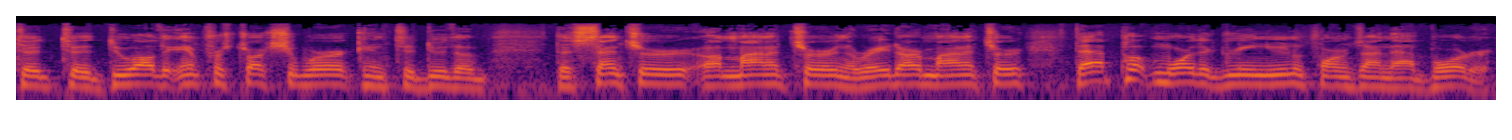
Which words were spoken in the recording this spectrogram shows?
to, to do all the infrastructure work and to do the the sensor uh, monitor and the radar monitor, that put more of the green uniforms on that border.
